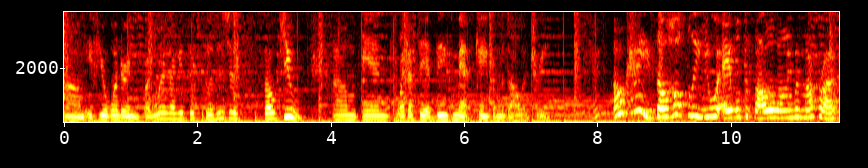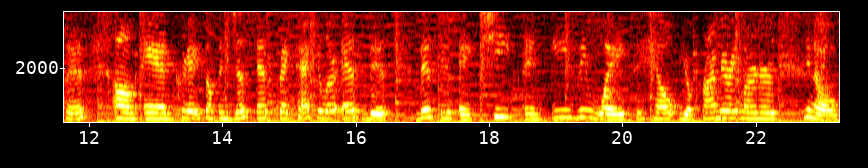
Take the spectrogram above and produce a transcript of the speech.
um, if you're wondering, like, where did I get this? Because it's just so cute. Um, and like I said, these mats came from the Dollar Tree. Okay, so hopefully you were able to follow along with my process um, and create something just as spectacular as this. This is a cheap and easy way to help your primary learners, you know,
